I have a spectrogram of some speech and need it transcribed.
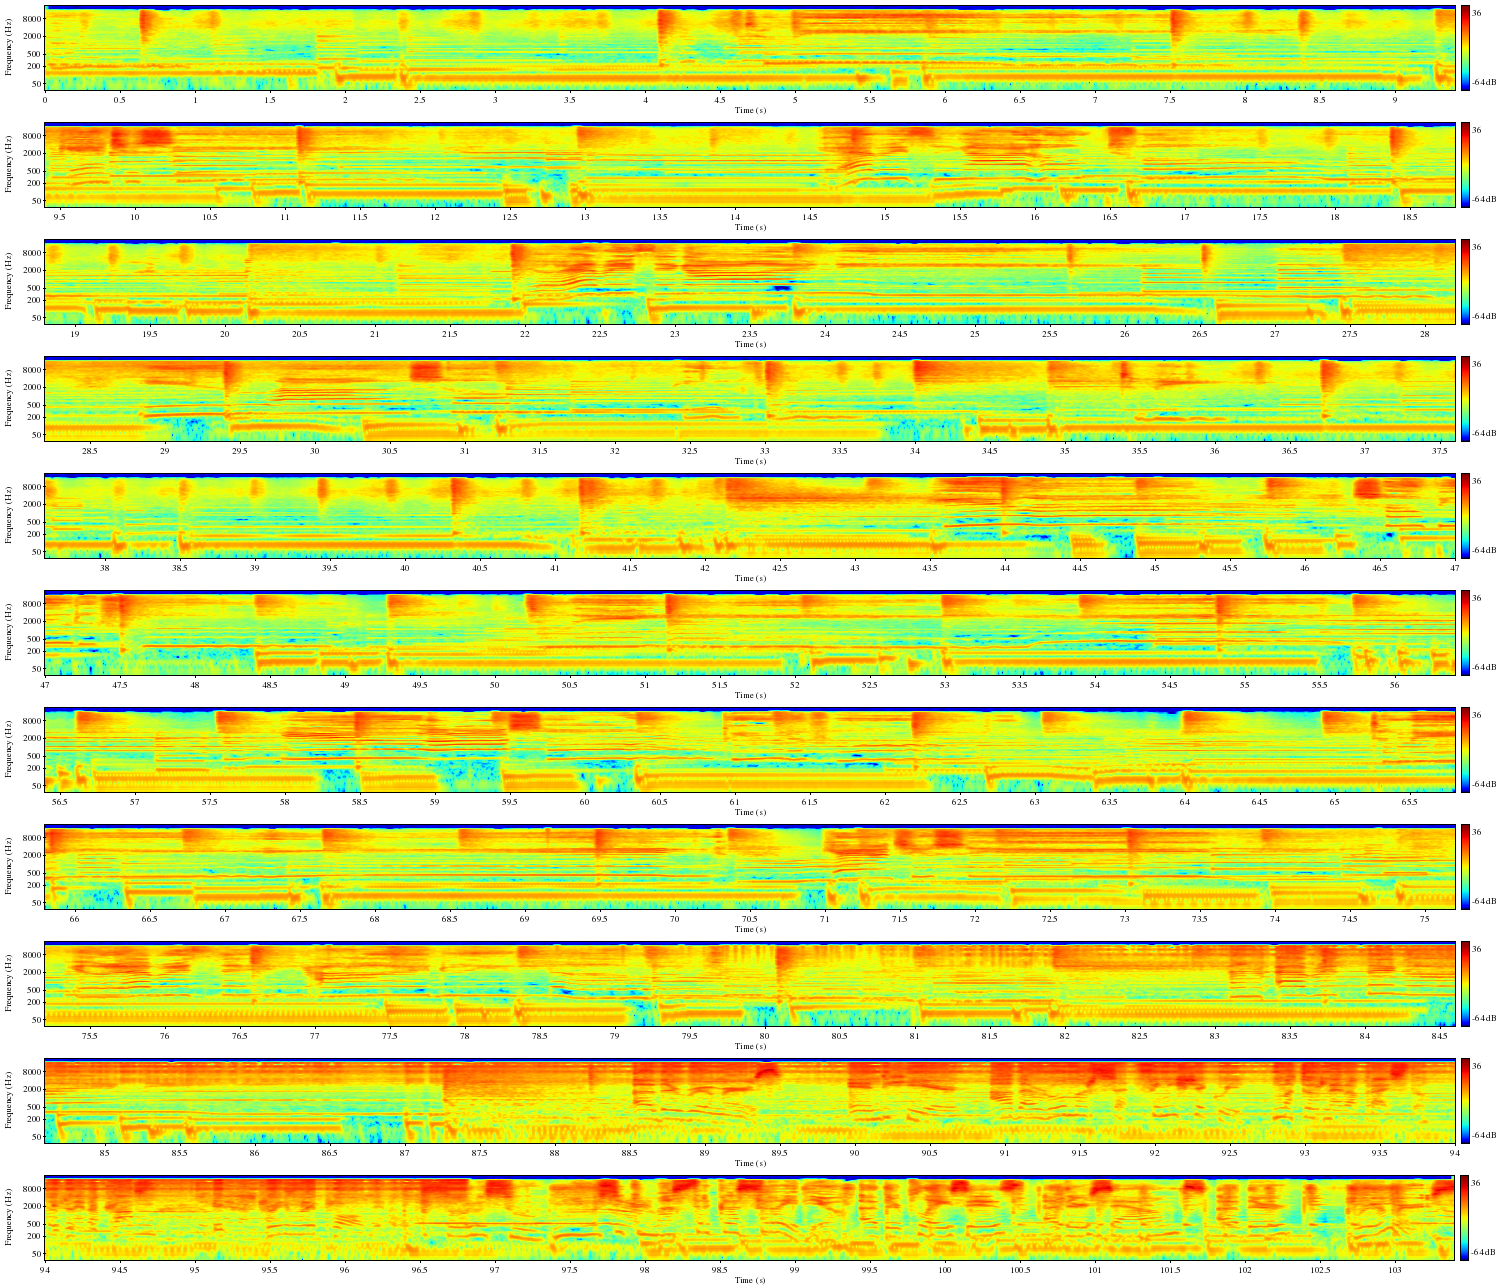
finisce qui, ma tornerà presto. Tornerà presto. Extremely plausible. Solo su Music Masterclass Radio. Other places, other sounds, other rumors.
